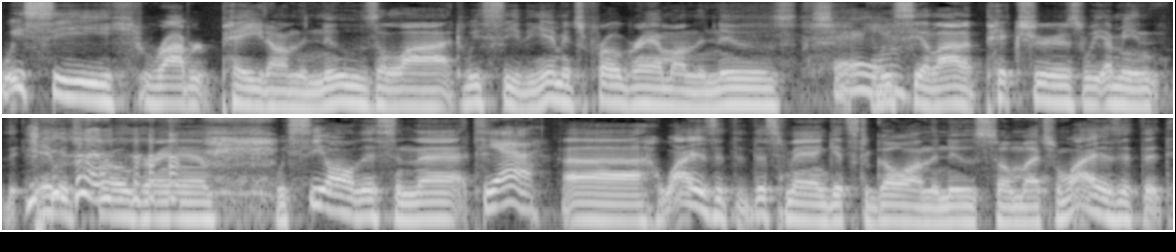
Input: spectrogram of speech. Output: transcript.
we see Robert Pate on the news a lot. We see the image program on the news. Sure, yeah. We see a lot of pictures. We, I mean, the image program. We see all this and that. Yeah. Uh, why is it that this man gets to go on the news so much, and why is it that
